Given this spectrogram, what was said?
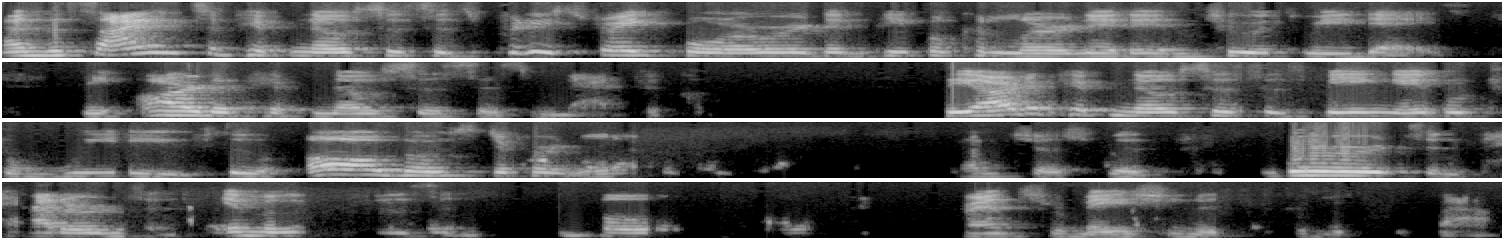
And the science of hypnosis is pretty straightforward and people can learn it in two or three days. The art of hypnosis is magical. The art of hypnosis is being able to weave through all those different levels of conscious with words and patterns and images and symbols. Transformation is profound.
